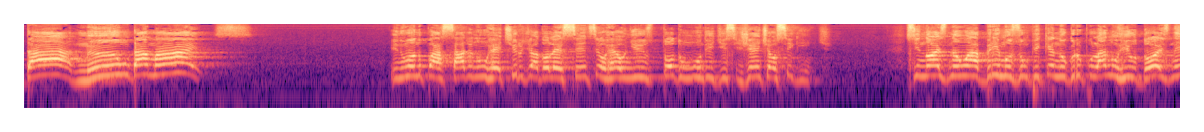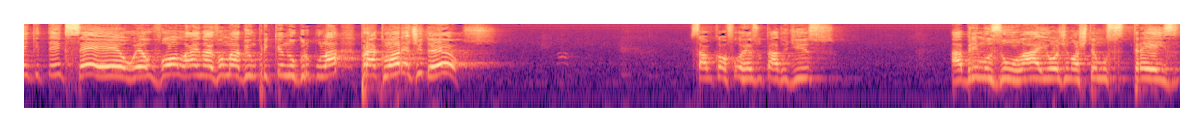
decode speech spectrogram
dá, não dá mais. E no ano passado, num retiro de adolescentes, eu reuni todo mundo e disse: gente, é o seguinte. Se nós não abrimos um pequeno grupo lá no Rio 2, nem que tem que ser eu, eu vou lá e nós vamos abrir um pequeno grupo lá para a glória de Deus. Sabe qual foi o resultado disso? Abrimos um lá e hoje nós temos três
